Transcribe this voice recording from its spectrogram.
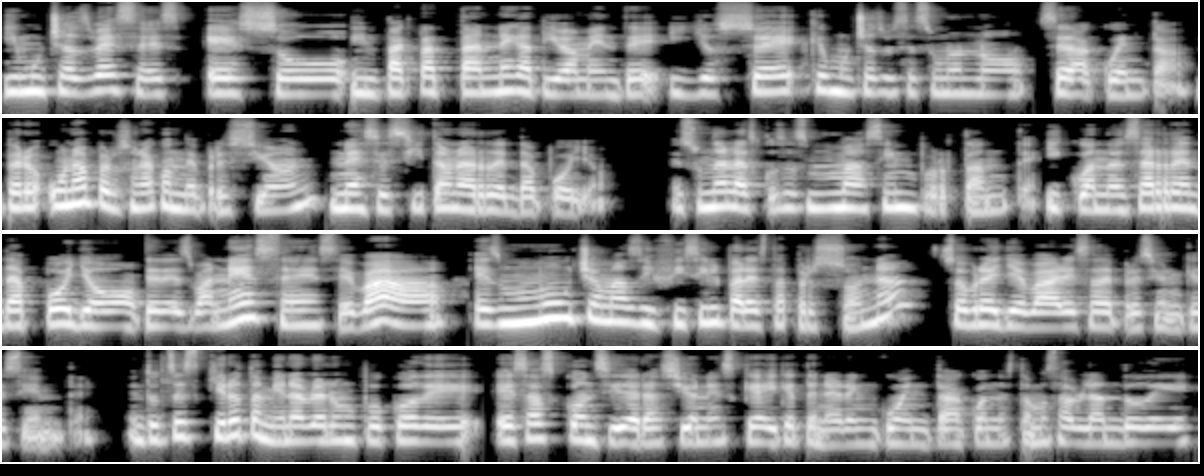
Y muchas veces eso impacta tan negativamente y yo sé que muchas veces uno no se da cuenta, pero una persona con depresión necesita una red de apoyo. Es una de las cosas más importantes. Y cuando esa red de apoyo se desvanece, se va, es mucho más difícil para esta persona sobrellevar esa depresión que siente. Entonces quiero también hablar un poco de esas consideraciones que hay que tener en cuenta cuando estamos hablando de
